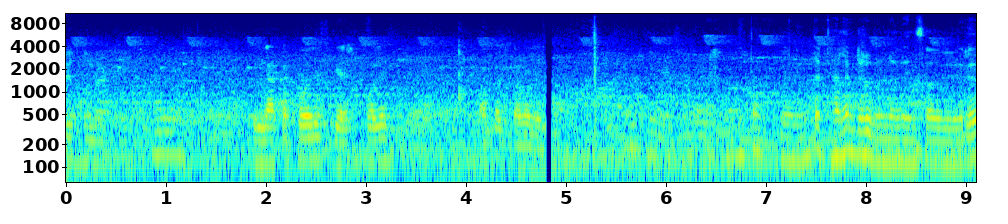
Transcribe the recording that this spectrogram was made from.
డేస్ ఇందాక పోలీస్ గెస్ట్ పోలీస్ పంపించడం ఎంత టాలెంటెడ్ ఉన్నారు సార్ మీరు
